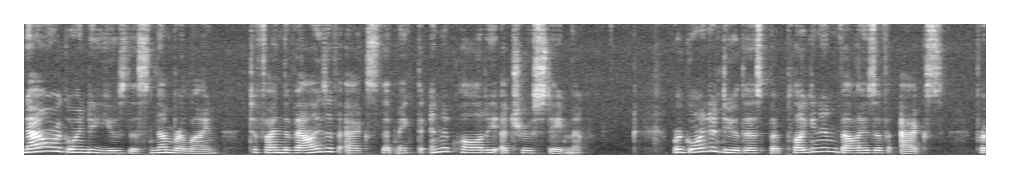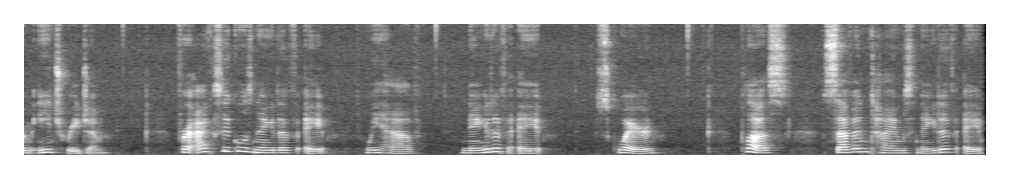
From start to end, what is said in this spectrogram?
Now we're going to use this number line to find the values of x that make the inequality a true statement. We're going to do this by plugging in values of x from each region. For x equals negative 8, we have negative 8 squared plus 7 times negative 8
